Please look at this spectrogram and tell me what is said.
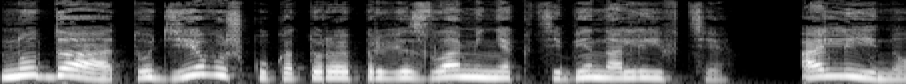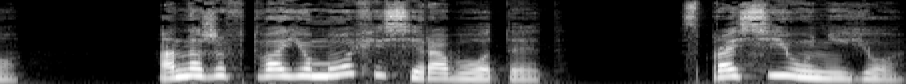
Ну да, ту девушку, которая привезла меня к тебе на лифте. Алину. Она же в твоем офисе работает. Спроси у нее,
